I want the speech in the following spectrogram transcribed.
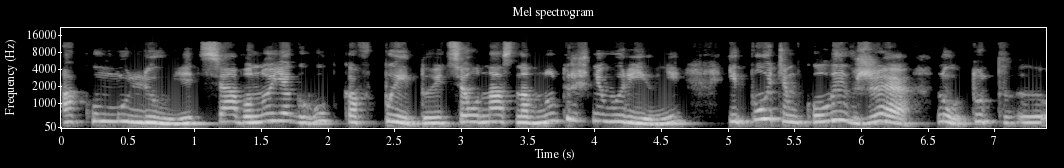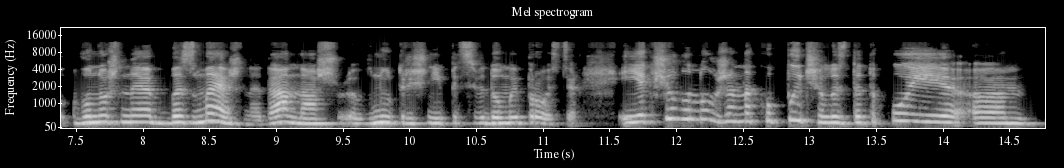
акумулюється, воно як губка впитується у нас на внутрішньому рівні. І потім, коли вже ну тут е, воно ж не безмежне, да, наш внутрішній підсвідомий простір. І якщо воно вже накопичилось до такої. ем,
